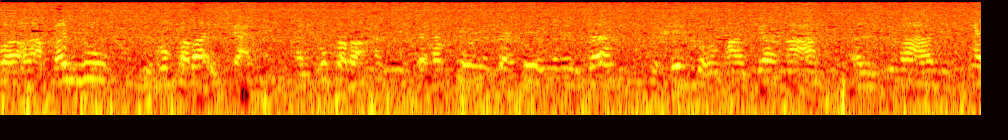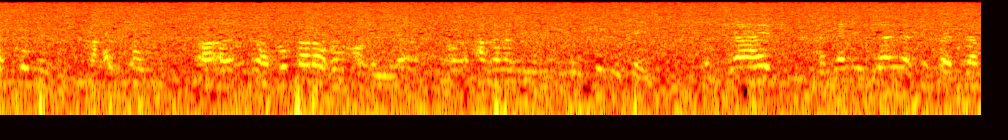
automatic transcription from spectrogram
وأقلوا بفقراء الشعب. الفقراء اللي يستحقون تحتهم الإنسان يحبهم هذه الجماعة الجماعة اللي تحكم تحكم فقراء هم اغنياء أغنى من كل شيء. الشاهد أن الإنسان يتصدق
